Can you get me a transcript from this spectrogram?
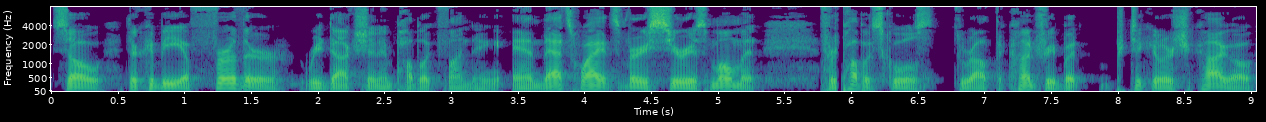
So there could be a further reduction in public funding. And that's why it's a very serious moment for public schools throughout the country, but particular Chicago,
